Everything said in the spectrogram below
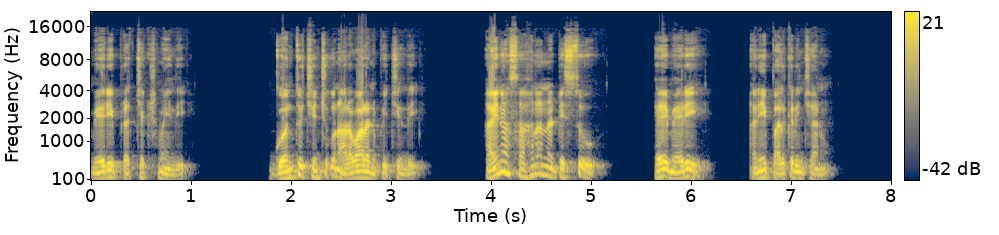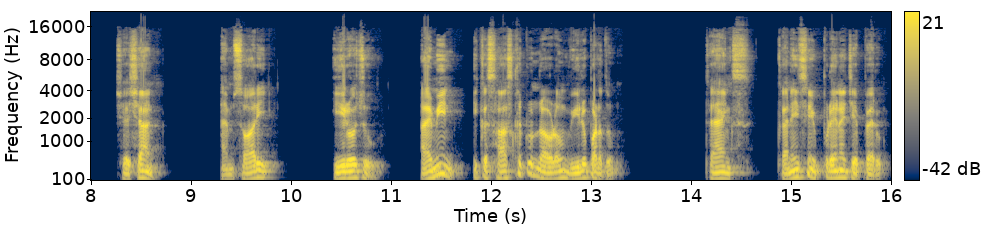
మేరీ ప్రత్యక్షమైంది. గొంతు చించుకుని అరవాలనిపించింది. అయినా సహనం నటిస్తూ హే మేరీ అని పలకరించాను. శశాంక్ ఐఎమ్ సారీ ఈరోజు ఐ మీన్ ఇక సాస్కటూన్ రావడం వీలు పడదు. థ్యాంక్స్ కనీసం ఇప్పుడైనా చెప్పారు.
